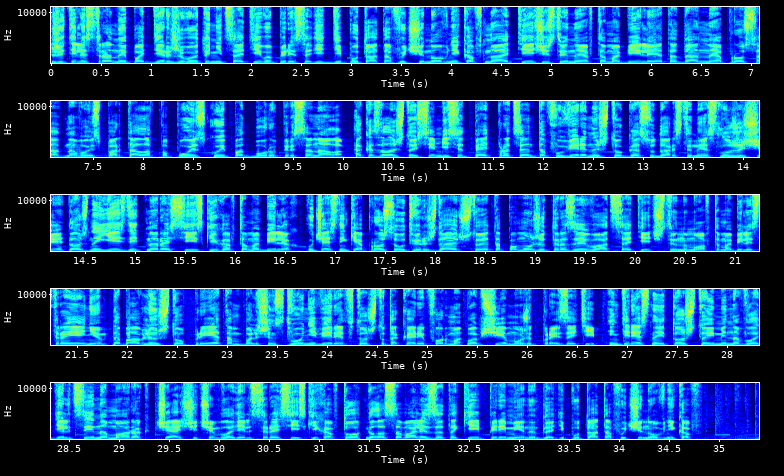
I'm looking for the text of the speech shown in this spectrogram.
Жители страны поддерживают инициативу пересадить депутатов и чиновников на отечественные автомобили. Это данные опроса одного из порталов по поиску и подбору персонала. Оказалось, что 75% уверены, что государственные служащие должны ездить на российских автомобилях. Участники опроса утверждают, что это поможет развиваться отечественному автомобилестроению. Добавлю, что при этом большинство не верит в то, что такая реформа вообще может произойти. Интересно и то, что именно владельцы иномарок чаще, чем владельцы российских авто, голосовали за такие перемены для депутатов и чиновников.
